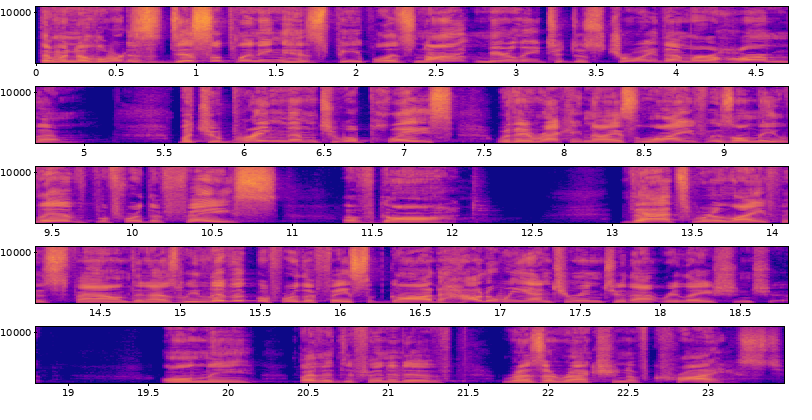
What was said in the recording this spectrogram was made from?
That when the Lord is disciplining his people, it's not merely to destroy them or harm them, but to bring them to a place where they recognize life is only lived before the face of God. That's where life is found. And as we live it before the face of God, how do we enter into that relationship? Only by the definitive resurrection of Christ,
